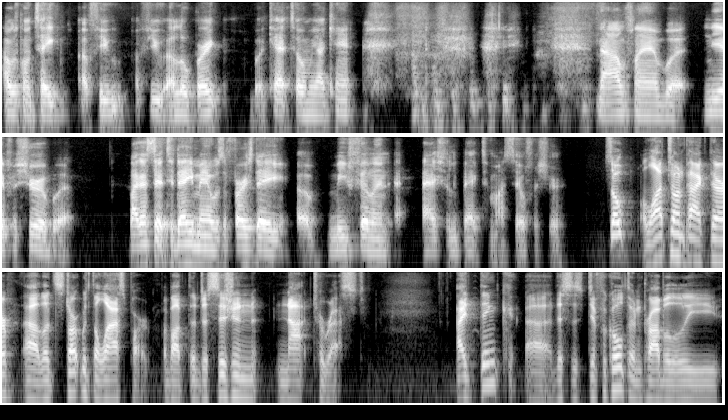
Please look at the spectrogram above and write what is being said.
I was gonna take a few, a few, a little break, but KAT told me I can't. nah, I'm playing, but yeah, for sure. But like I said, today, man, was the first day of me feeling actually back to myself for sure. So, a lot to unpack there. Uh, let's start with the last part about the decision not to rest. I think uh, this is difficult and probably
